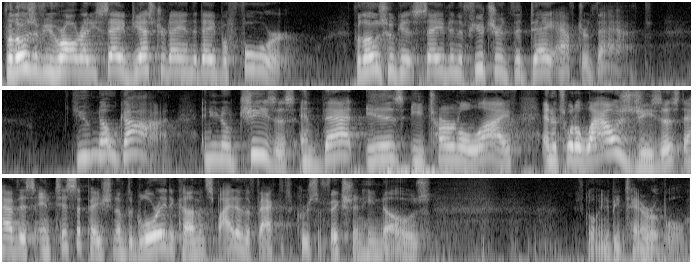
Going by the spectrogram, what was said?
For those of you who are already saved, yesterday and the day before. For those who get saved in the future, the day after that. You know God and you know Jesus, and that is eternal life. And it's what allows Jesus to have this anticipation of the glory to come, in spite of the fact that the crucifixion he knows is going to be terrible.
